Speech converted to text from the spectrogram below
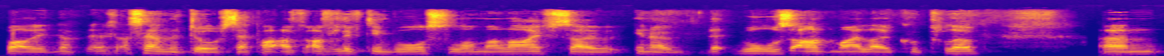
well, I say on the doorstep. I've, I've lived in Walsall all my life, so you know, Wolves aren't my local club. Um,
